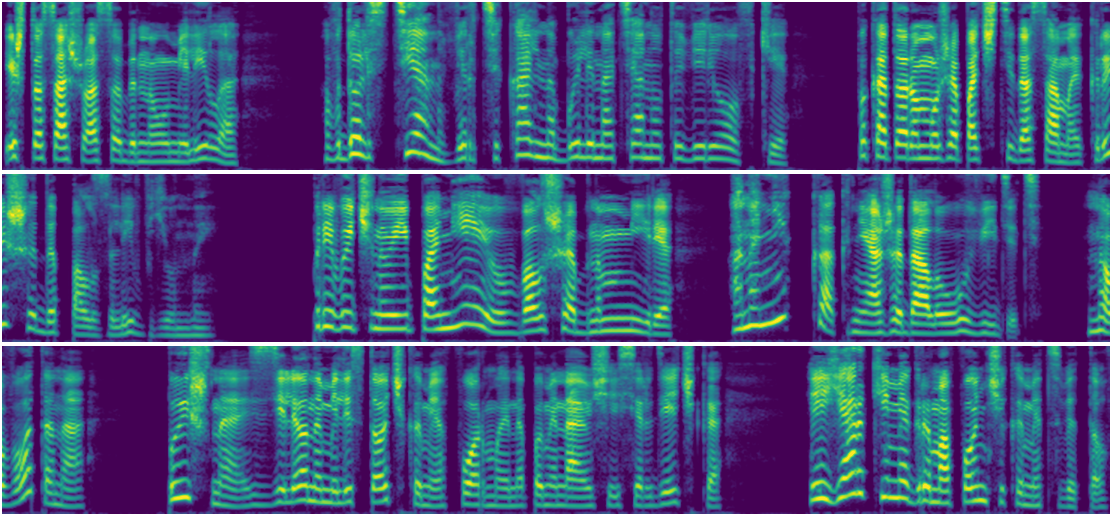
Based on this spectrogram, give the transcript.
И что Сашу особенно умилило, вдоль стен вертикально были натянуты веревки, по которым уже почти до самой крыши доползли вьюны. Привычную ипомею в волшебном мире она никак не ожидала увидеть. Но вот она — пышная, с зелеными листочками, формой напоминающей сердечко, и яркими граммофончиками цветов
